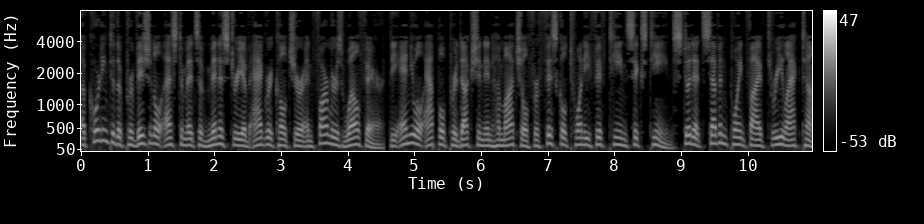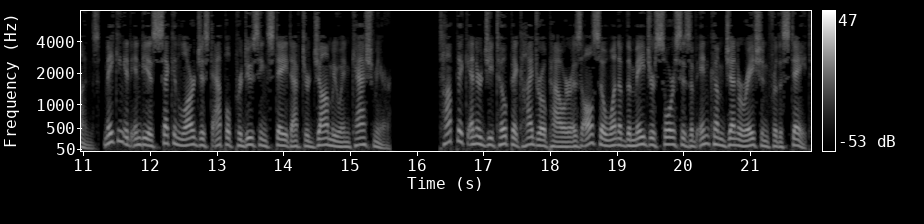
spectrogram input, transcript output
According to the provisional estimates of Ministry of Agriculture and Farmers Welfare, the annual apple production in Himachal for fiscal 2015–16 stood at 7.53 lakh tonnes, making it India's second largest apple-producing state after Jammu and Kashmir. Topic energy Topic Hydropower is also one of the major sources of income generation for the state.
